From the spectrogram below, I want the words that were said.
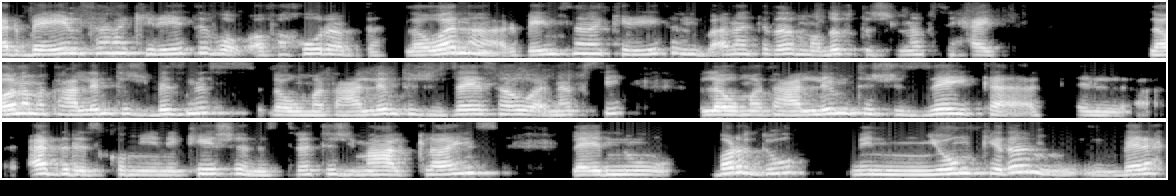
40 سنة creative وأبقى فخورة بده. لو أنا 40 سنة creative يبقى أنا كده ما ضفتش لنفسي حاجة. لو أنا ما اتعلمتش business لو ما اتعلمتش إزاي أسوق نفسي لو ما اتعلمتش إزاي ادرس communication strategy مع ال clients لأنه برضو من يوم كده امبارح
